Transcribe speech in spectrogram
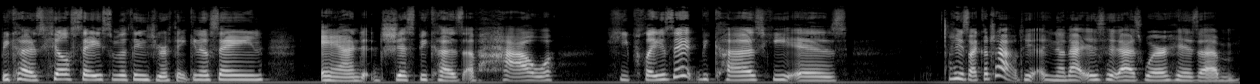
because he'll say some of the things you're thinking of saying, and just because of how he plays it, because he is he's like a child. He, you know that is that's where his um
